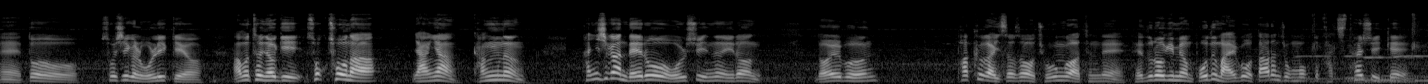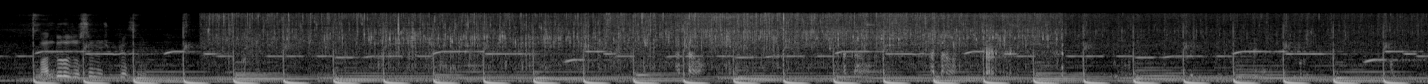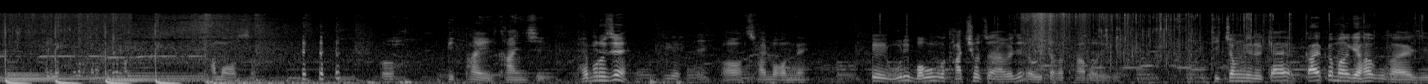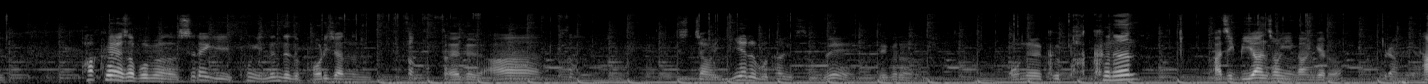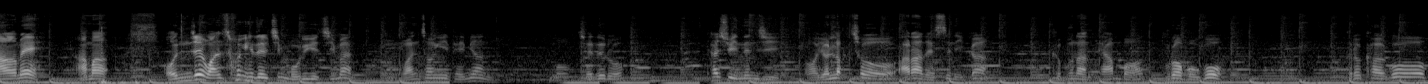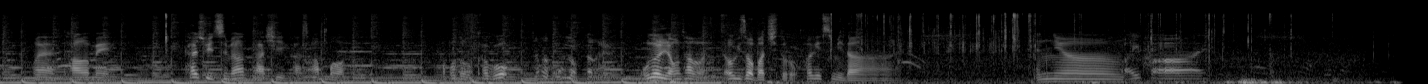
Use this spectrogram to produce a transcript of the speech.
예, 또 소식을 올릴게요. 아무튼 여기 속초나 양양, 강릉 1시간 내로 올 수 있는 이런 넓은 파크가 있어서 좋은 것 같은데 되도록이면 보드 말고 다른 종목도 같이 탈 수 있게 만들어줬으면 좋겠어요. 빅파이 간식. 배부르지? 네. 어, 잘 먹었네. 우리 먹은 거 다 치웠잖아, 그지? 여기다가 다 버리고. 뒷정리를 깔, 깔끔하게 하고 가야지. 파크에서 보면 쓰레기 통 있는데도 버리지 않는 애들. 아, 진짜 이해를 못 하겠어. 왜? 왜 그러? 오늘 그 파크는 아직 미완성인 관계로 다음에 아마 언제 완성이 될지 모르겠지만 음, 완성이 되면 뭐 제대로 탈 수 있는지 어, 연락처 알아냈으니까 그분한테 한번 물어보고 그렇게 하고 네, 다음에 탈 수 있으면 다시 가서 한번 타보도록 하고 오늘 영상은 여기서 마치도록 하겠습니다. 안녕. 바이바이.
